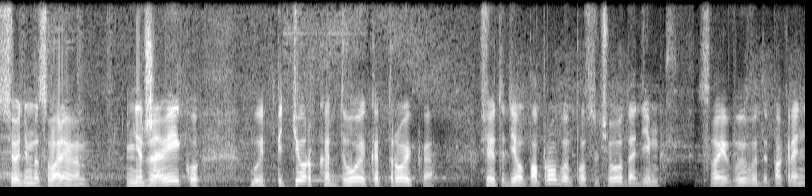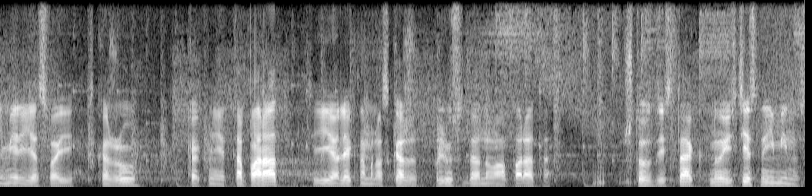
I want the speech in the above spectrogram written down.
Сегодня мы свариваем нержавейку. Будет пятерка, двойка, тройка. Все это дело попробуем, после чего дадим свои выводы. По крайней мере, я свои скажу, как мне этот аппарат. И Олег нам расскажет плюсы данного аппарата. Что здесь так, ну и, естественно, и минусы.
